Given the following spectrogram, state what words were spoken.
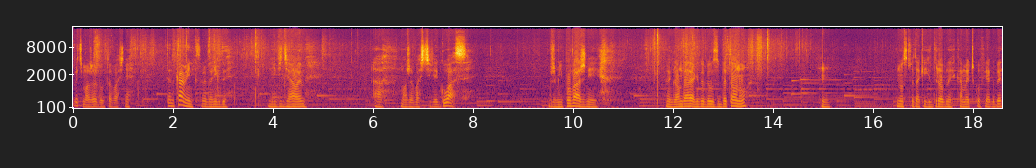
Być może był to właśnie ten kamień, którego nigdy nie widziałem, a może właściwie głaz. Brzmi poważniej. Wygląda jakby był z betonu. Hmm. Mnóstwo takich drobnych kamyczków jakby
